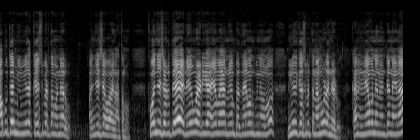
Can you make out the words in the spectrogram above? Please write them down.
ఆపితే మీ మీద కేసు పెడతామన్నారు. పనిచేసే ఆయన అతను. ఫోన్ చేసి అడిగితే నేను కూడా అడిగా ఏమయ్యా నువ్వేం పెద్ద ఏమనుకున్నాను నీ మీద కేసు పెడతాను నన్ను కూడా అన్నాడు. కానీ నేనేమన్నానంటే నైనా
